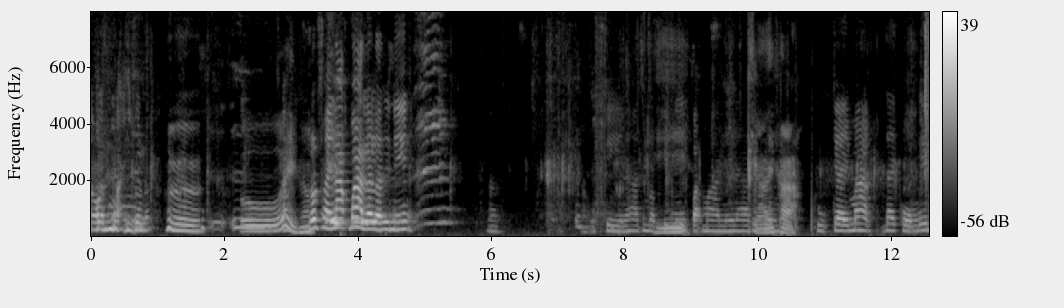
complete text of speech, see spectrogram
ตอนใหม่คนนะเออโอ้ยเนาะรถไฟลากบ้านแล้วเหรอทีนี้อะอะ โอเคนะคะสำหรับคลิปนี้ประมาณนี้นะคะทุกใช่คนค่ะ ถูกใจมากได้ของเล่น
